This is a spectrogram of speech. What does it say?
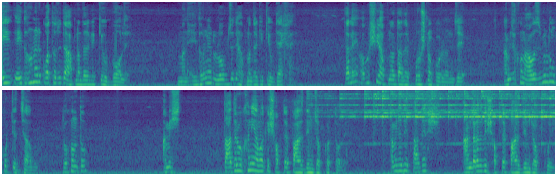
এই এই ধরনের কথা যদি আপনাদেরকে কেউ বলে মানে এই ধরনের লোভ যদি আপনাদেরকে কেউ দেখায়, তাহলে অবশ্যই আপনারা তাদের প্রশ্ন করবেন যে, আমি যখন হাউস বিল্ডিং করতে যাব, তখন তো আমি তাদের ওখানে আমাকে সপ্তাহে পাঁচ দিন জব করতে হবে। আমি যদি তাদের আন্ডারে যদি সপ্তাহে পাঁচ দিন জব করি,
